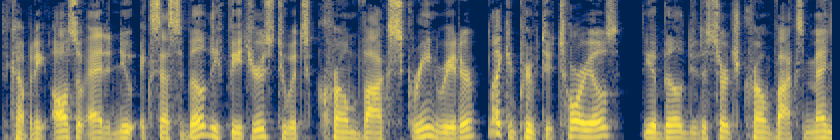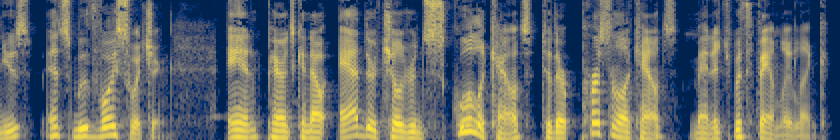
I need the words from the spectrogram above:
The company also added new accessibility features to its Chrome Vox screen reader, like improved tutorials, the ability to search Chrome Vox menus, and smooth voice switching. And parents can now add their children's school accounts to their personal accounts managed with Family Link.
